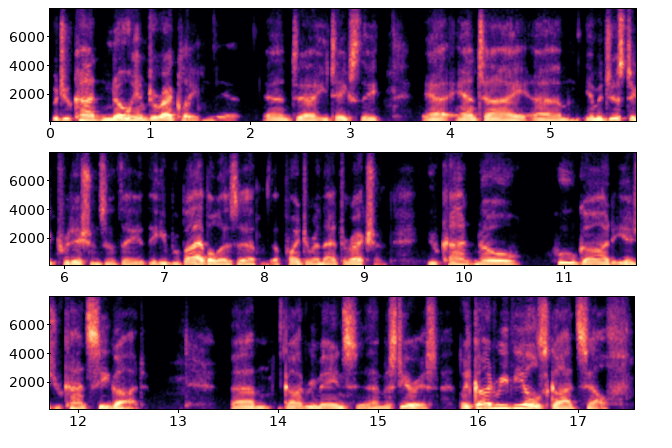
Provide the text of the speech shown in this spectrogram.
but you can't know Him directly. And uh, he takes the anti-imagistic um, traditions of the, the Hebrew Bible as a, a, pointer in that direction. You can't know who God is. You can't see God. Um, God remains uh, mysterious, but God reveals God's self,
